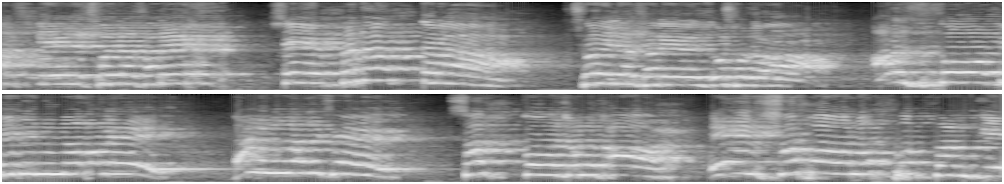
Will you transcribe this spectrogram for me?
আজকে স্বৈরাচারের সে প্রেতাত্মারা স্বৈরাচারের দোষরা। আজকে বিভিন্ন ভাবে বাংলাদেশের ছাত্র জনতার এই সফল অভ্যুত্থানকে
